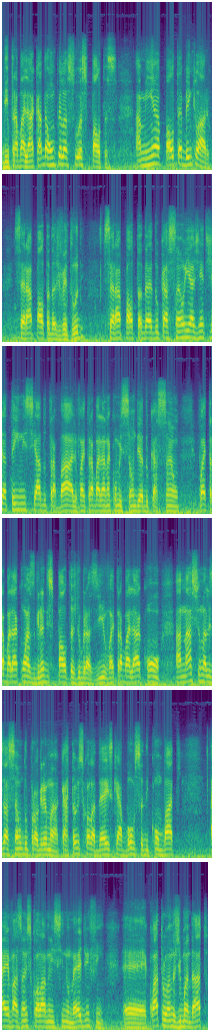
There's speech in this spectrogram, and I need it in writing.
de trabalhar cada um pelas suas pautas. A minha pauta é bem claro, será a pauta da juventude, será a pauta da educação e a gente já tem iniciado o trabalho, vai trabalhar na comissão de educação, vai trabalhar com as grandes pautas do Brasil, vai trabalhar com a nacionalização do programa Cartão Escola 10, que é a bolsa de combate à evasão escolar no ensino médio, enfim, é, quatro anos de mandato,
